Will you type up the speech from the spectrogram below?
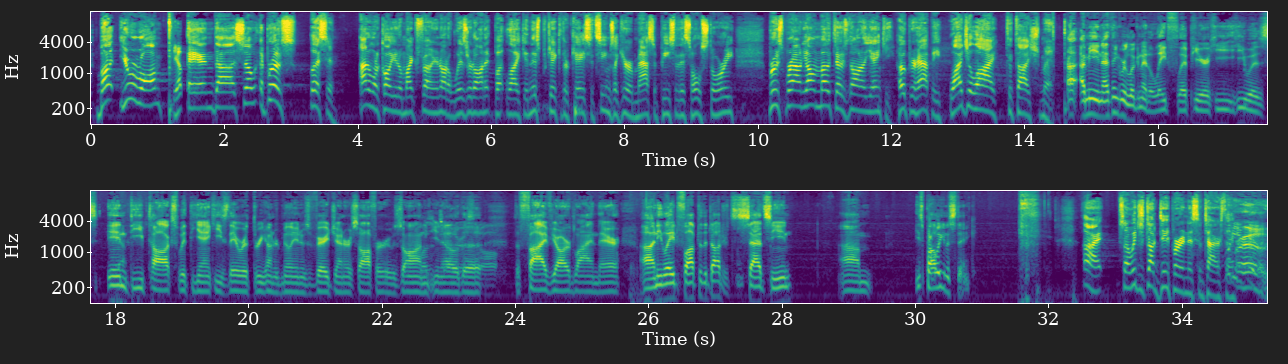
But you were wrong. Yep. And uh, so, uh, Bruce, listen. I don't want to call you to a microphone. You're not a wizard on it, but like in this particular case, it seems like you're a massive piece of this whole story. Bruce Brown, Yamamoto's not a Yankee. Hope you're happy. Why'd you lie to Ty Schmidt? I I mean, I think we're looking at a late flip here. He he was in deep talks with the Yankees. They were at 300 million. It was a very generous offer. It was on, Wasn't you know, the the five yard line there, uh, and he laid flop to the Dodgers. It's a sad scene. Um, he's probably going to stink. All right. So we just dug deeper in this entire thing.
